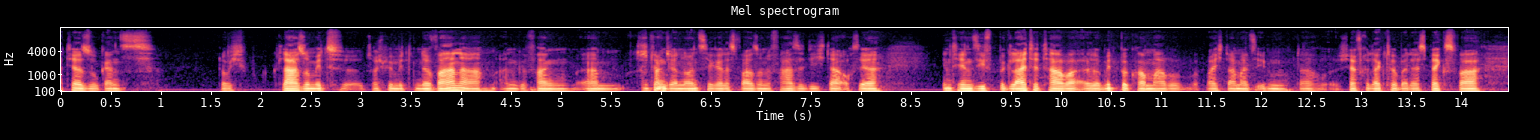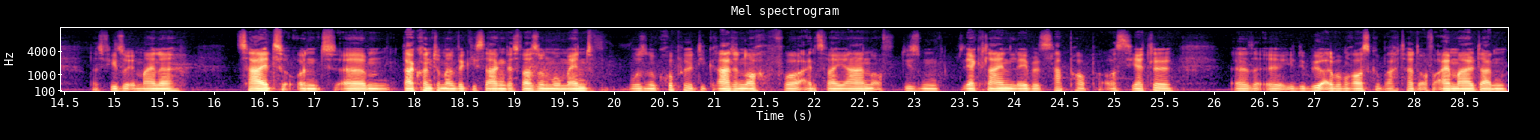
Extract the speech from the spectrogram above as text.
hat ja so ganz, glaube ich, klar so mit, äh, zum Beispiel mit Nirvana angefangen, ähm, Anfang der 90er. Das war so eine Phase, die ich da auch sehr intensiv begleitet habe, also mitbekommen habe, weil ich damals eben da Chefredakteur bei der Specs war. Das fiel so in meine Zeit und ähm, da konnte man wirklich sagen, das war so ein Moment, wo so eine Gruppe, die gerade noch vor ein, zwei Jahren auf diesem sehr kleinen Label Sub Pop aus Seattle äh, äh, ihr Debütalbum rausgebracht hat, auf einmal dann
